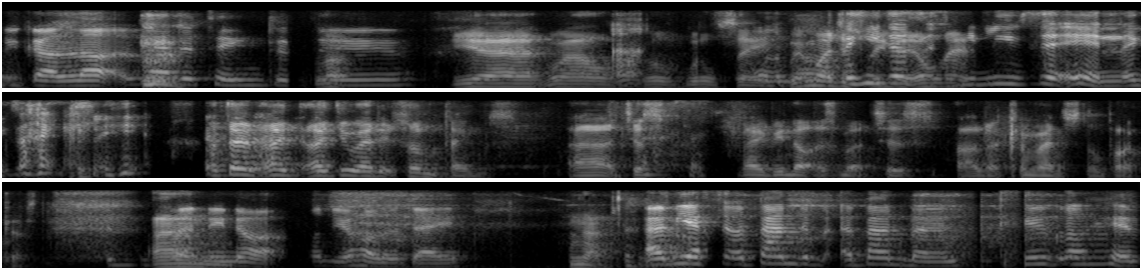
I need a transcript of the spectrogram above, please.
We've got a lot of editing to do. Yeah, well, we'll, we'll see. Or We not. might just he leave it does all he leaves it in exactly. I don't. I, I do edit some things. Uh, just maybe not as much as on a conventional podcast. Certainly Um, not on your holiday. No. Um, yes, so a band, a band man. Google him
